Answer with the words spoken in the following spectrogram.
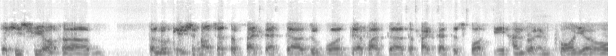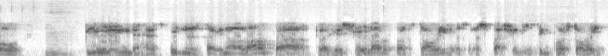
the history of uh, the location, not just the fact that uh, Zouk was there, but uh, the fact that this was a 104 year old building that has witnessed uh, you know a lot of uh, history, a lot of uh, story, especially the Singapore story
